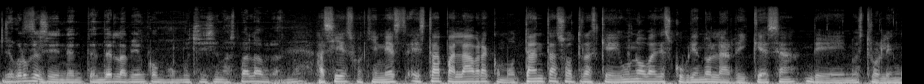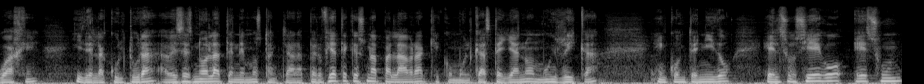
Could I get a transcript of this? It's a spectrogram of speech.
yo creo que Sí. sin entenderla bien como muchísimas palabras, ¿no? Así es, Joaquín. Es, esta palabra, como tantas otras que uno va descubriendo la riqueza de nuestro lenguaje y de la cultura, a veces no la tenemos tan clara. Pero fíjate que es una palabra que, como el castellano, muy rica en contenido. El sosiego es un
